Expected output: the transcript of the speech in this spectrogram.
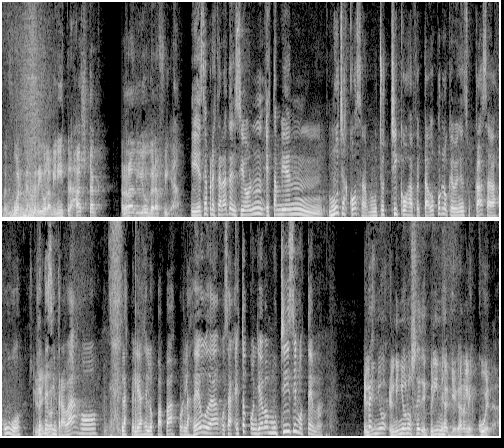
Fue fuerte lo que dijo la ministra. Hashtag radiografía. Y ese prestar atención es también muchas cosas, muchos chicos afectados por lo que ven en sus casas, Hugo, Sí, gente señor. sin trabajo, las peleas de los papás por las deudas, o sea, esto conlleva muchísimos temas. El niño, el niño no se deprime al llegar a la escuela.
